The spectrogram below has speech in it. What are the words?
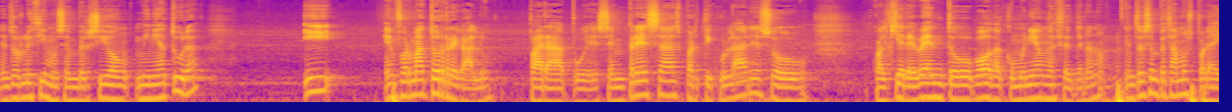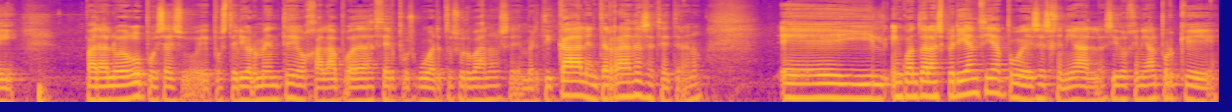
Entonces lo hicimos en versión miniatura y en formato regalo para pues empresas particulares o cualquier evento, boda, comunión, etcétera, ¿no? Entonces empezamos por ahí para luego pues eso, eh, posteriormente ojalá pueda hacer pues huertos urbanos en vertical, en terrazas, etcétera, ¿no? Eh, y en cuanto a la experiencia, pues es genial, ha sido genial porque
